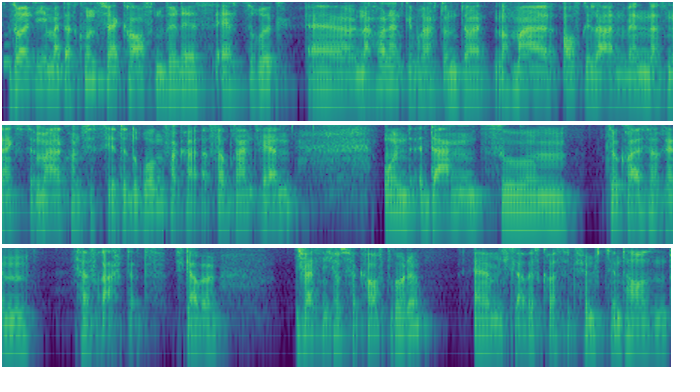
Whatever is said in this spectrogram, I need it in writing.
sollte jemand das Kunstwerk kaufen, würde es erst zurück äh, nach Holland gebracht und dort nochmal aufgeladen, wenn das nächste Mal konfiszierte Drogen verka- verbrannt werden und dann zum, zur Käuferin verfrachtet. Ich glaube, ich weiß nicht, ob es verkauft wurde. Ähm, ich glaube, es kostet 15.000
